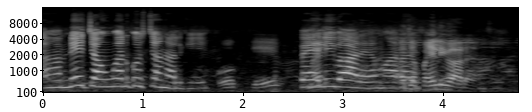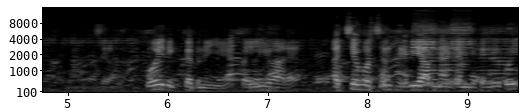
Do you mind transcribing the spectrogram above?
हमने चौवन क्वेश्चन हल किए। ओके पहली बार है हमारा। अच्छा पहली बार है। अच्छा, कोई दिक्कत नहीं है पहली बार है। अच्छे क्वेश्चन फिर भी आपने अटेम्प्ट कर लिए कोई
